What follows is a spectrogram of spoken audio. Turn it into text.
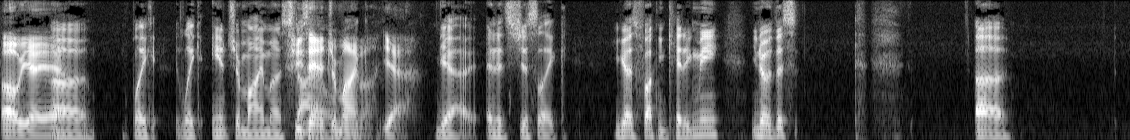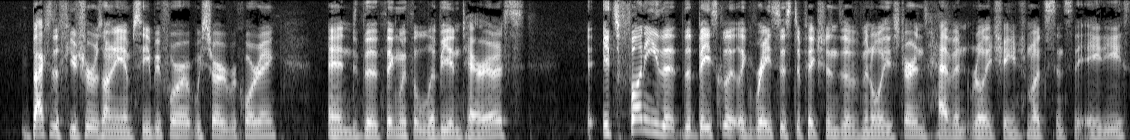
Oh yeah, yeah. uh, like like Aunt Jemima. She's Aunt Jemima. like- yeah. yeah, and it's just like, you guys fucking kidding me? You know this. Uh, Back to the Future was on AMC before we started recording, and the thing with the Libyan terrorists. It's funny that the basically like racist depictions of Middle Easterns haven't really changed much since the '80s.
